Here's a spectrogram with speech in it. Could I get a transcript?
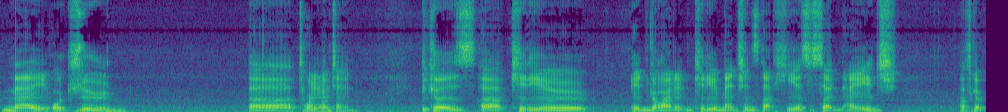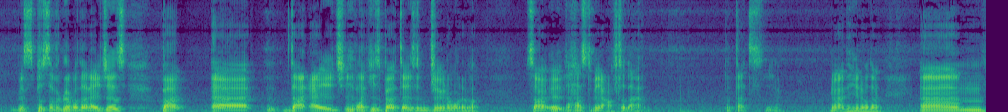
May or June, uh, 2019, because uh, Kiryu in Gaiden, Kiryu mentions that he is a certain age. I forget specifically what that age is, but uh, that age, like his birthday's in June or whatever. So it has to be after that. But that's, you know, neither here nor there. Um,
